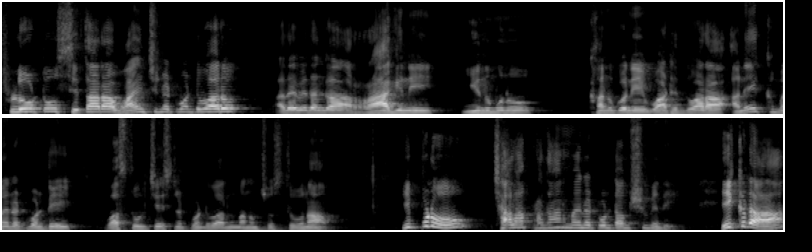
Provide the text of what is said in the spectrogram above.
ఫ్లూటు సితారా వాయించినటువంటి వారు అదేవిధంగా రాగిని ఇనుమును కనుగొని వాటి ద్వారా అనేకమైనటువంటి వస్తువులు చేసినటువంటి వారిని మనం చూస్తూ ఉన్నాం. ఇప్పుడు చాలా ప్రధానమైనటువంటి అంశం ఇది. ఇక్కడ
